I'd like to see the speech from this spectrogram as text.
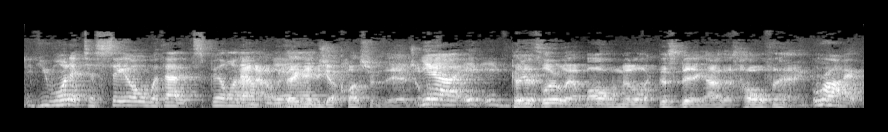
You want it to seal without it spilling I out know, the but edge. they need to go closer to the edge. Yeah, it, it Because it's literally a ball in the middle like this big out of this whole thing. right.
